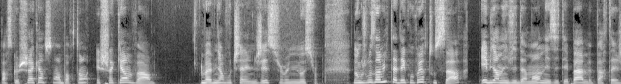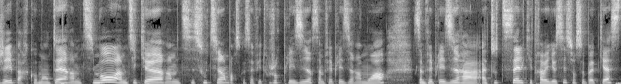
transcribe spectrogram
parce que chacun sont importants et chacun va va venir vous challenger sur une notion. Donc je vous invite à découvrir tout ça. Et bien évidemment, n'hésitez pas à me partager par commentaire un petit mot, un petit cœur, un petit soutien, parce que ça fait toujours plaisir, ça me fait plaisir à moi, ça me fait plaisir à, toutes celles qui travaillent aussi sur ce podcast,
